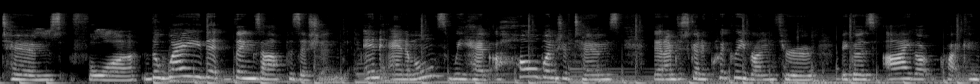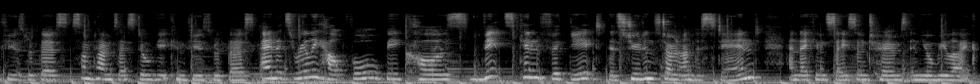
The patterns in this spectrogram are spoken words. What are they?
terms for the way that things are positioned. In animals, we have a whole bunch of terms that I'm just going to quickly run through because I got quite confused with this. Sometimes I still get confused with this. And it's really helpful because vets can forget that students don't understand and they can say some terms and you'll be like,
